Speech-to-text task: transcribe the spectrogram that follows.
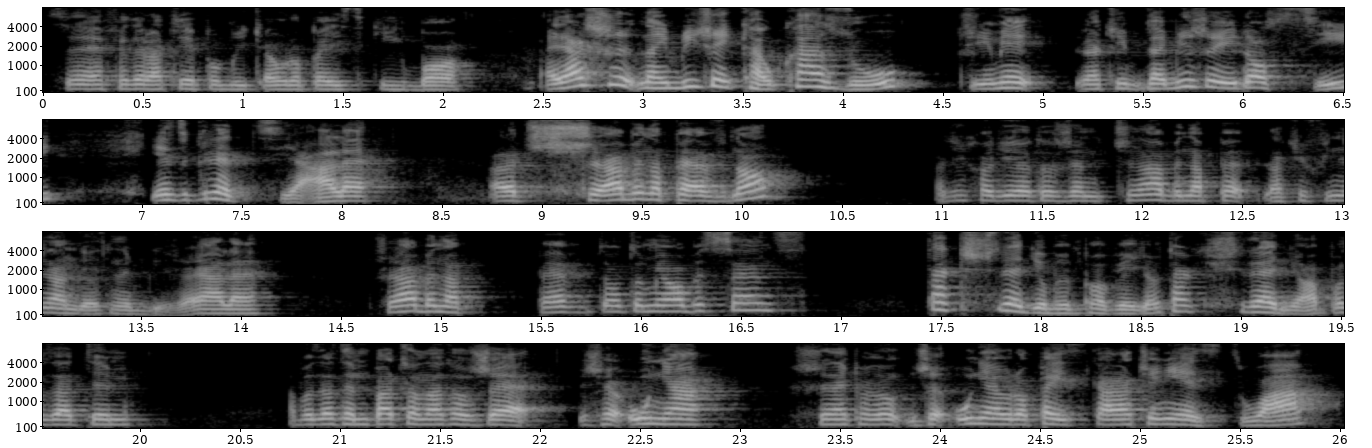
z Federacji Republik Europejskich, bo najbliżej, najbliżej Kaukazu, czyli raczej najbliżej Rosji jest Grecja, ale, ale czy aby na pewno, znaczy chodzi o to, że czy aby na pewno, znaczy Finlandia jest najbliżej, ale czy aby na pewno to miałoby sens? Tak średnio bym powiedział, tak średnio, a poza tym, a poza tym patrzą na to, że, że Unia, że, że Unia Europejska raczej nie jest zła,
